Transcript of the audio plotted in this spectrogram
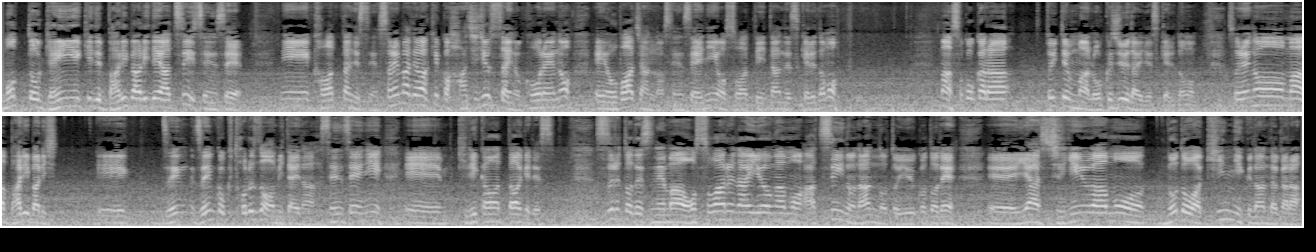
もっと現役でバリバリで熱い先生に変わったんですね。それまでは結構80歳の高齢の、えー、おばあちゃんの先生に教わっていたんですけれども、まあそこから、といってもまあ60代ですけれども、それのまあバリバリ、えー全、全国取るぞみたいな先生に、えー、切り替わったわけです。するとですね、まあ、教わる内容がもう熱いのなんのということで、えー、いや、詩吟はもう、喉は筋肉なんだから、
